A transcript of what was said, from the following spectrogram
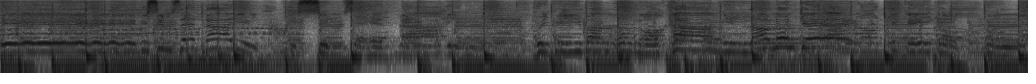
thầy Nisim nghề Đi sim zet nail, il zet na il Huy bi bang hong no kham ni Lao non kê ke ke tổ Hong ngọc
